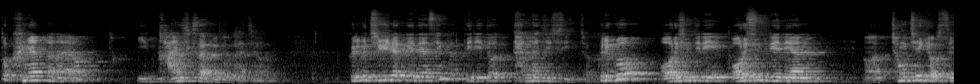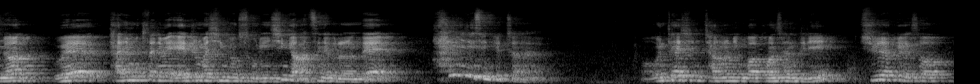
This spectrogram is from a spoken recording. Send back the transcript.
또 그냥 가나요? 이 간식 사들고 가죠. 그리고 주일학교에 대한 생각들이 또 달라질 수 있죠. 그리고 어르신들이 어르신들에 대한 어, 정책이 없으면 왜 담임 목사님의 애들만 신경 쓰고 우리 신경 안 쓰냐 그러는데 할 일이 은퇴하신 장로님과 권사님들이 주일학교에서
